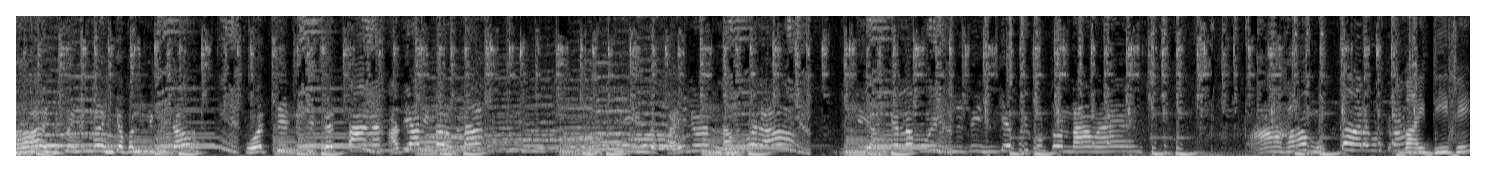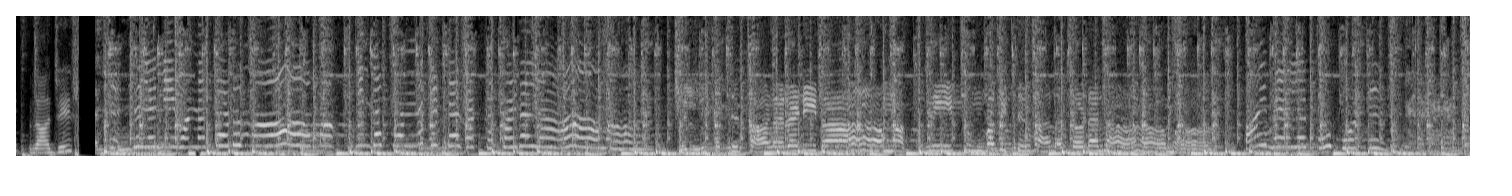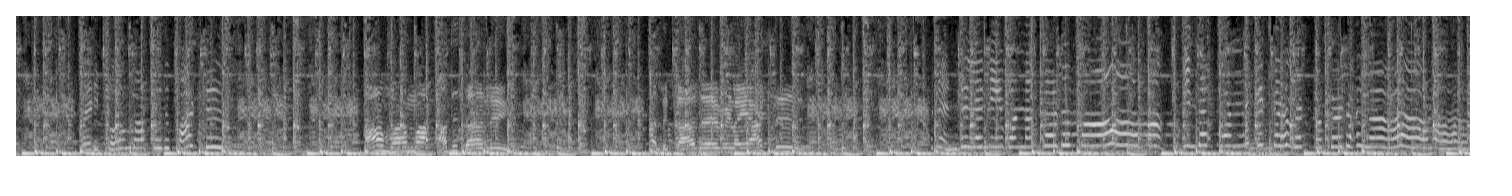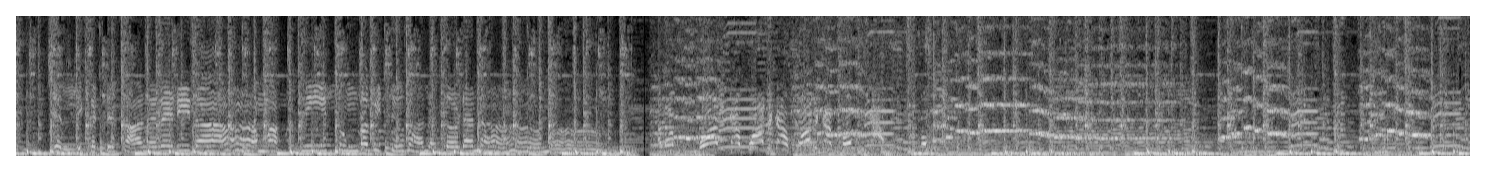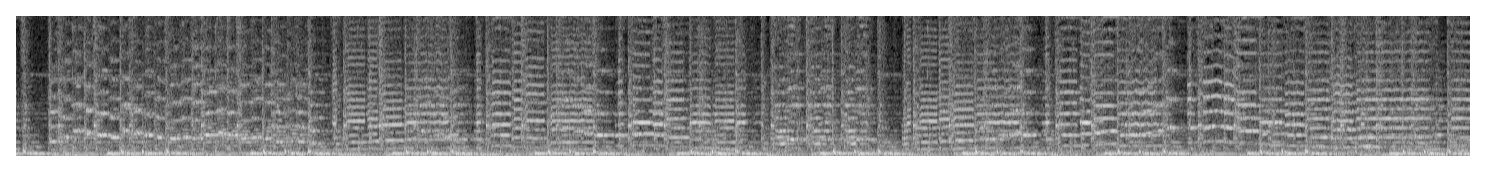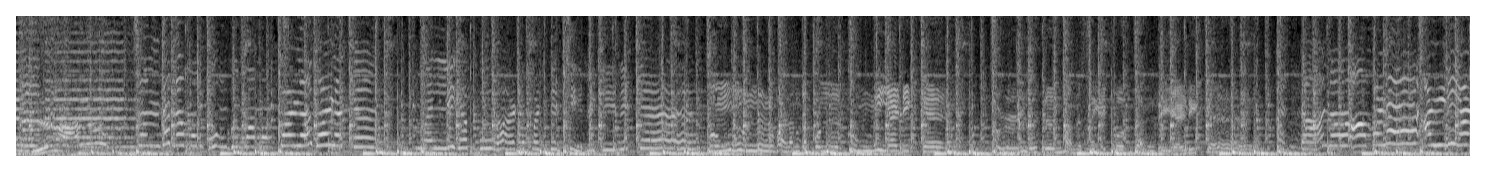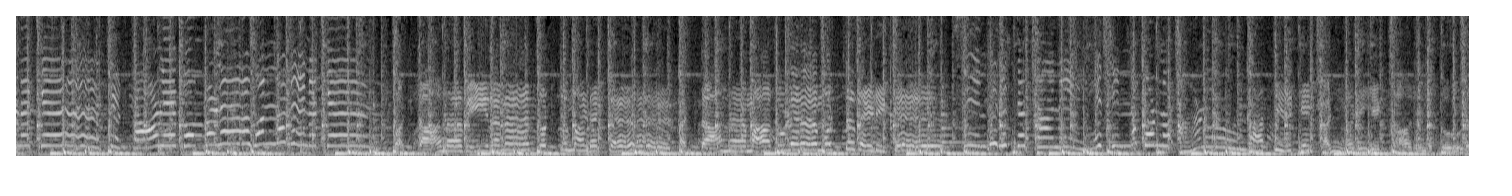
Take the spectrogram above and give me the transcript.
ஆ, இப்ப என்ன இங்க பண்ணிக்கிட்டு இருக்கோம் ஒத்திட்டு செத்தாங்க அது யார் இன்னொரு பிள்ளை? நீ இந்த பையனோட நம்பரா இது அங்கெல்லாம் போயிட்டு இருந்துட்டு இங்க எப்படி கூட்டு வந்தாம ஆஹா முட்டை வர கொடுக்குறான் by DJ Rajesh. காலரடிதாமா நீ தும்ப விட்டு வாழ தொடலாமா? ஆமாமா அதுதானே. அழுக்காத விளையாட்டு. காரணத்தோட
